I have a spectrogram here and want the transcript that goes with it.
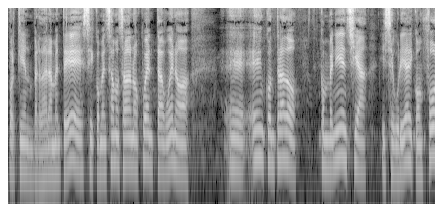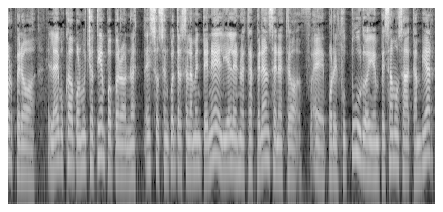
por quien verdaderamente es, y comenzamos a darnos cuenta, bueno, eh, he encontrado conveniencia y seguridad y confort, pero la he buscado por mucho tiempo, pero eso se encuentra solamente en Él y Él es nuestra esperanza nuestro, eh, por el futuro y empezamos a cambiar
